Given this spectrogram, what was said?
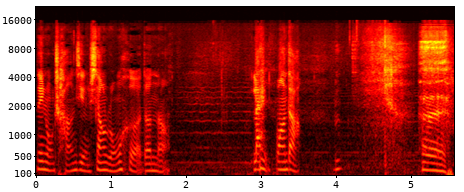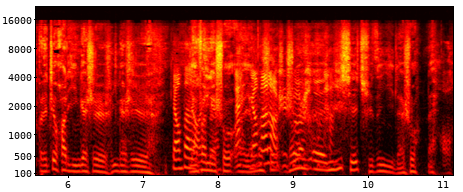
那种场景相融合的呢？来，王导，嗯哎，本来这话题应该是应该是杨帆老师，杨帆来说，哎啊杨帆老师说说呃，你写曲子你来说，来，好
